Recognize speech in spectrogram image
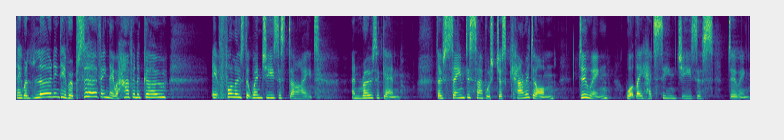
They were learning, they were observing, they were having a go. It follows that when Jesus died and rose again, those same disciples just carried on doing what they had seen Jesus doing.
